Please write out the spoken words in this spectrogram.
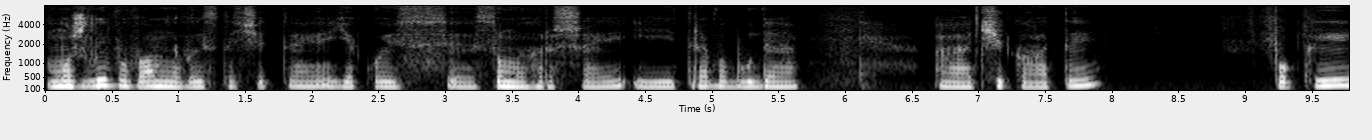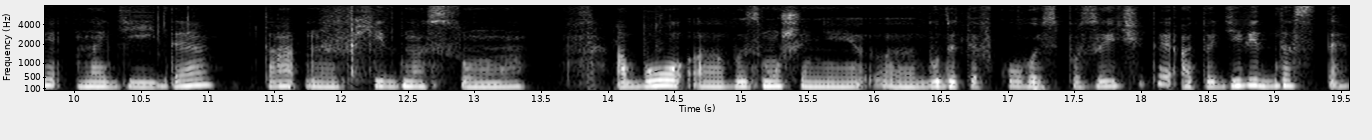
Можливо, вам не вистачить якоїсь е, суми грошей, і треба буде е, чекати, поки надійде та необхідна сума. Або е, ви змушені е, будете в когось позичити, а тоді віддасте.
